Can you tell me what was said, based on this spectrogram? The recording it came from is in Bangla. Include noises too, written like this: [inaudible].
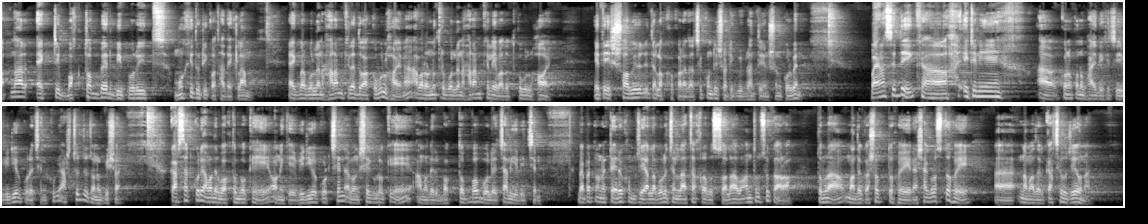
আপনার একটি বক্তব্যের বিপরীত মুখী দুটি কথা দেখলাম। একবার বললেন, হারাম খেলে দোয়া কবুল হয় না। আবার অন্যত্র বললেন, হারাম খেলে এবাদত কবুল হয়। এতে স্ববিরোধিতা লক্ষ্য করা যাচ্ছে। কোনটি সঠিক বিভ্রান্তি নিরসন করবেন? বায়ানা সিদ্দিক এটি নিয়ে কোনো কোনো ভাই দেখেছি, ভিডিও করেছেন। খুবই আশ্চর্যজনক বিষয়। কাটসাট করে আমাদের বক্তব্যকে অনেকে ভিডিও করছেন এবং সেগুলোকে আমাদের বক্তব্য বলে চালিয়ে দিচ্ছেন। ব্যাপারটা অনেকটা এরকম যে, আল্লাহ বলেছেন লাতাকরবুসলা ও আন্তম সুকারা তোমরা মাদকাসক্ত হয়ে, নেশাগ্রস্ত হয়ে নামাজের কাছেও যেও না।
